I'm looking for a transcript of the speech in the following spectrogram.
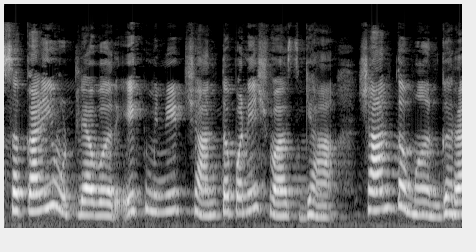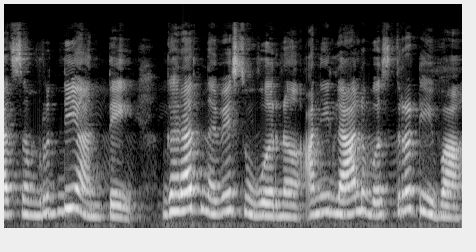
सकाळी उठल्यावर एक मिनिट शांतपणे श्वास घ्या. शांत मन घरात समृद्धी आणते. घरात नवे सुवर्ण आणि लाल वस्त्र ठेवा.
